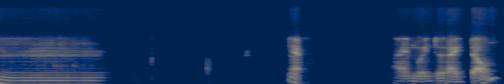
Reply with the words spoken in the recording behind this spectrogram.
Hmm. Yeah. I am going to write down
